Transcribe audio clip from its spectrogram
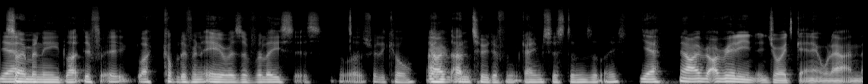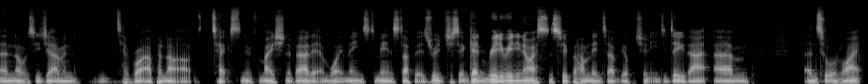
Yeah, so many like different like a couple different eras of releases. I that was really cool. Yeah, And, I- and two different game systems at least. yeah. No, I, I really enjoyed getting it all out, and, and obviously having to write up and uh, text and information about it and what it means to me and stuff. It was really just again really really nice and super humbling to have the opportunity to do that. Um, and sort of like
